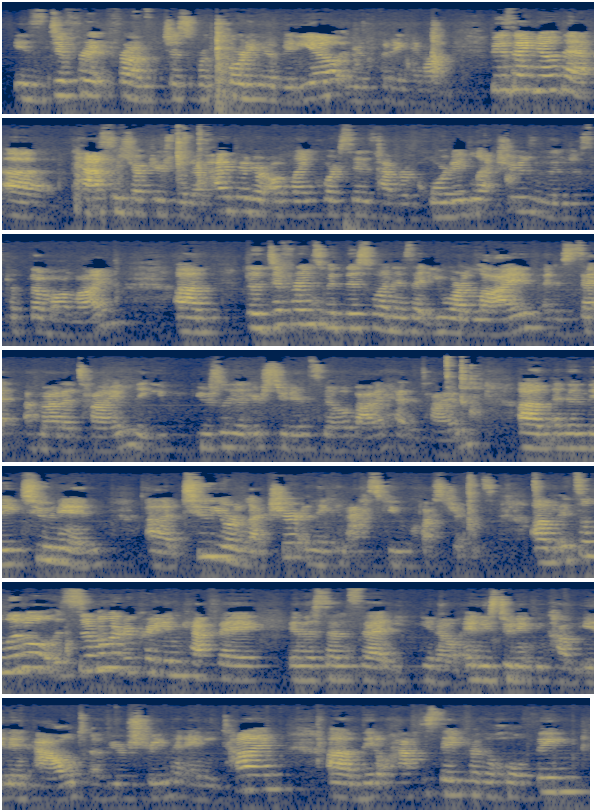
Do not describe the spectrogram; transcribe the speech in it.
is different from just recording a video and then putting it on. Because I know that uh, past instructors, whether hybrid or online courses, have recorded lectures and then just put them online. Um, the difference with this one is that you are live at a set amount of time that you usually let your students know about ahead of time, um, and then they tune in uh, to your lecture and they can ask you questions. Um, it's a little it's similar to Cranium Cafe in the sense that you know any student can come in and out of your stream at any time. Um, they don't have to stay for the whole thing.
